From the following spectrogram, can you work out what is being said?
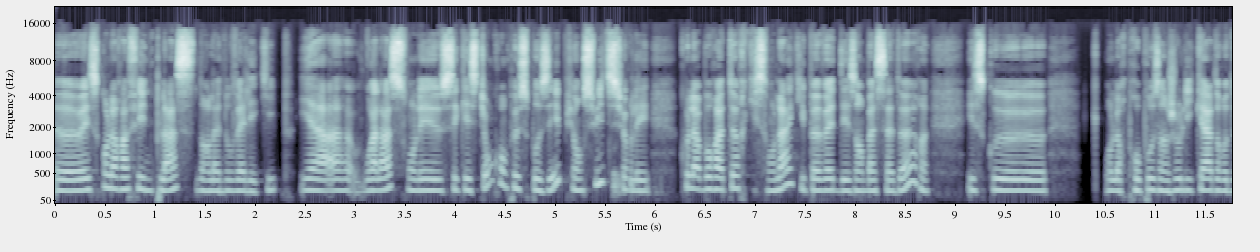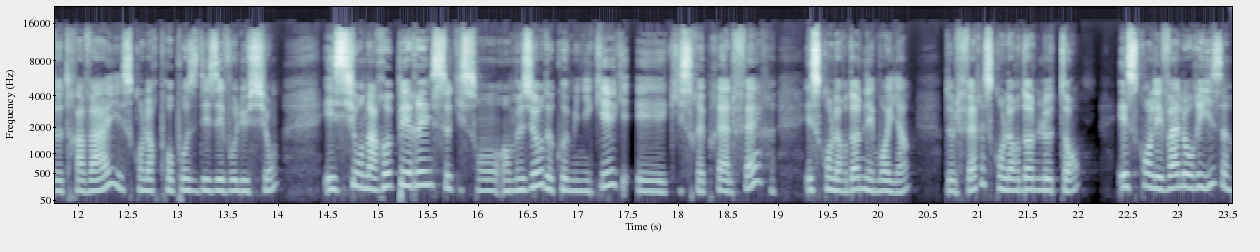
Euh, Est-ce qu'on leur a fait une place dans la nouvelle équipe? Voilà, ce sont ces questions qu'on peut se poser. Puis ensuite, sur les collaborateurs qui sont là, qui peuvent être des ambassadeurs, est-ce que on leur propose un joli cadre de travail? Est-ce qu'on leur propose des évolutions? Et si on a repéré ceux qui sont en mesure de communiquer et qui seraient prêts à le faire, est-ce qu'on leur donne les moyens? De le faire? Est-ce qu'on leur donne le temps? Est-ce qu'on les valorise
